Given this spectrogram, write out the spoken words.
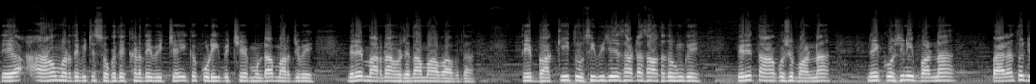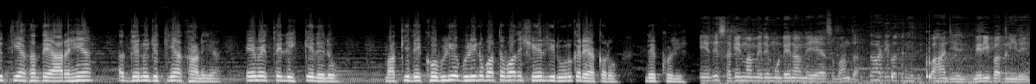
ਤੇ ਆ ਉਮਰ ਦੇ ਵਿੱਚ ਸੁੱਖ ਦੇਖਣ ਦੇ ਵਿੱਚ ਇੱਕ ਕੁੜੀ ਪਿੱਛੇ ਮੁੰਡਾ ਮਰ ਜਾਵੇ, ਵੀਰੇ ਮਰਨਾ ਹੋ ਜਾਂਦਾ ਮਾਪੇ ਦਾ। ਤੇ ਬਾਕੀ ਤੁਸੀਂ ਵੀ ਜੇ ਸਾਡਾ ਸਾਥ ਦਿਓਗੇ ਵੀਰੇ ਤਾਂ ਕੁਝ ਬਣਨਾ, ਨਹੀਂ ਕੁਝ ਨਹੀਂ ਬਣਨਾ। ਪਹਿਲਾਂ ਤੋਂ ਜੁੱਤੀਆਂ ਖਾਂਦੇ ਆ ਰਹੇ ਆ ਅੱਗੇ ਨੂੰ ਜੁੱਤੀਆਂ ਖਾਣੀਆਂ। ਇਹ ਮੇਰੇ ਤੇ ਲਿਖ ਕੇ ਲੈ ਲਓ। ਬਾਕੀ ਦੇਖੋ ਵੀਡੀਓ ਵੀਡੀਓ ਨੂੰ ਵੱਧ ਤੋਂ ਵੱਧ ਸ਼ੇਅਰ ਜ਼ਰੂਰ ਕਰਿਆ ਕਰੋ। ਦੇਖੋ ਜੀ। ਇਹਦੇ ਸਗੇ ਮਾਮੇ ਦੇ ਮੁੰਡੇ ਨਾਲ ਇਹ ਸੰਬੰਧ। ਆ ਤੁਹਾਡੀ ਪਤਨੀ ਦੀ। ਹਾਂਜੀ ਮੇਰੀ ਪਤਨੀ ਦੇ।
